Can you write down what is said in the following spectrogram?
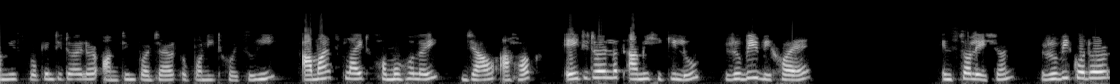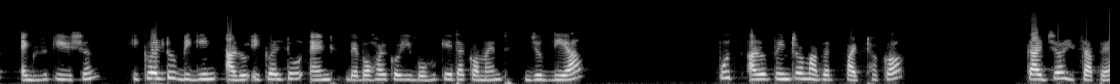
আমি স্পকেন টিউটৰিয়েলৰ অন্তিম পৰ্যায়ত উপনীত হৈছোহি। আমাৰ শ্লাইড সমূহলৈ যাও আহক। এই টিউটৰিয়েলত আমি শিকিলো ৰুবিৰ বিষয়ে ইনষ্টলেচন ৰুবি কোডৰ এক্সিকিউশ্যন ইকুয়েল টু বেগিন আৰু ইকুয়েল টু এণ্ড ব্যৱহাৰ কৰি বহু কেইটা কমেন্ট যোগ দিয়া। পাটছ আৰু প্ৰিণ্টৰ মাজত পাৰ্থক্য। কাৰ্য হিচাপে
